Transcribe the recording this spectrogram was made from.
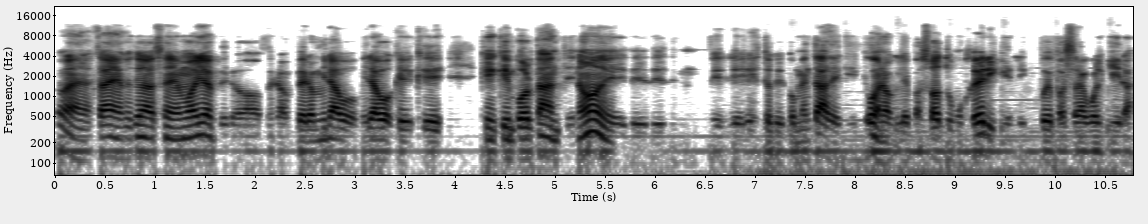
Bueno, está bien, que tengo de memoria, pero, pero, pero mira vos, mira vos qué, qué, importante, ¿no? De, esto que comentás, de que, bueno, que le pasó a tu mujer y que le puede pasar a cualquiera.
